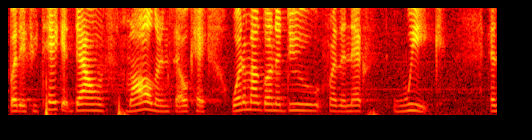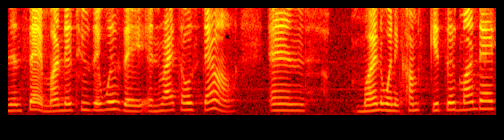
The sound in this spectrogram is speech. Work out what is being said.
But if you take it down smaller and say, okay, what am I going to do for the next week? And then say Monday, Tuesday, Wednesday, and write those down. And Monday, when it comes, get to Monday,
